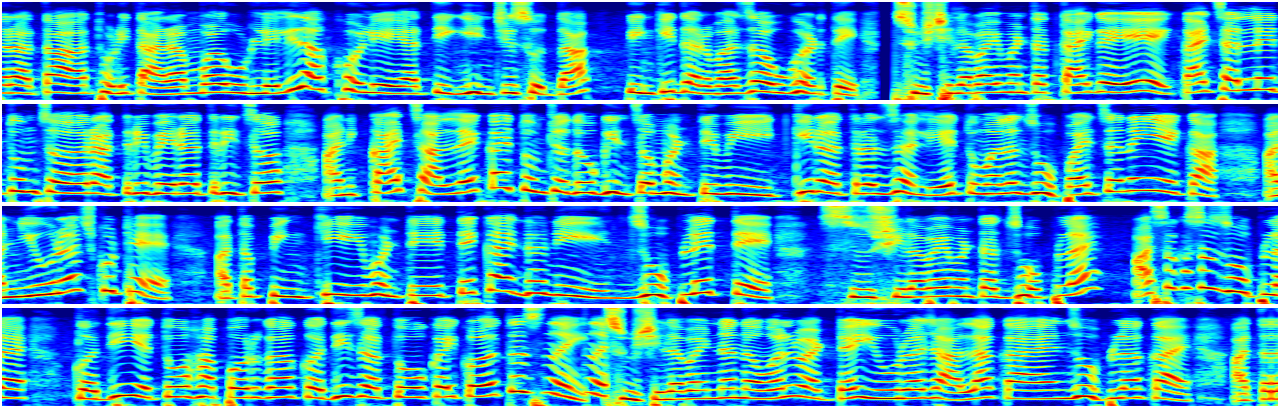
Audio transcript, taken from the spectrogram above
तर आता थोडी तारांबळ उडलेली दाखवली आहे या तिघींची सुद्धा. पिंकी दरवाजा उघडते. सुशिलाबाई म्हणतात काय ग काय चाललंय तुमचं? रात्री बेरात्रीचं? आणि काय चाललंय काय तुमच्या दोघींचं? म्हणते मी इतकी रात्र झाली आहे तुम्हाला झोपायचं नाही आहे का? आणि युवराज कुठे आहे? आता पिंकी म्हणते ते काय धनी? झोपलेत ते. सुशिलाबाई म्हणतात झोपलाय? असं कसं झोपलाय? कधी येतो हा पोरगा कधी जातो काही कळतच नाही. सुशिलाबाईंना नवल वाटतं युवराज आला काय आणि झोपला काय? आता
